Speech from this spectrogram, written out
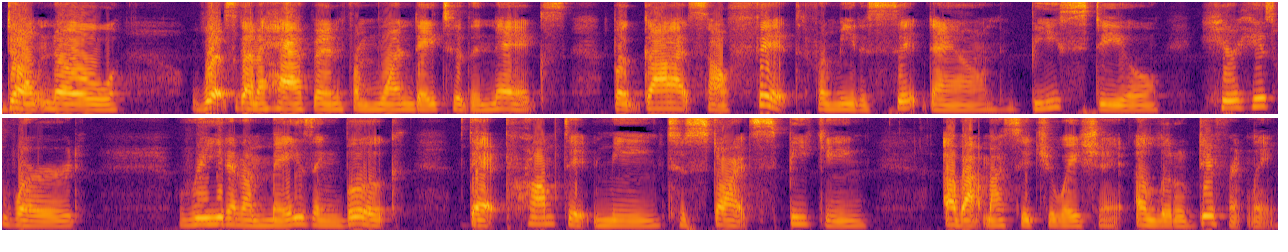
don't know what's going to happen from one day to the next, but God saw fit for me to sit down, be still, hear His word, read an amazing book that prompted me to start speaking about my situation a little differently.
